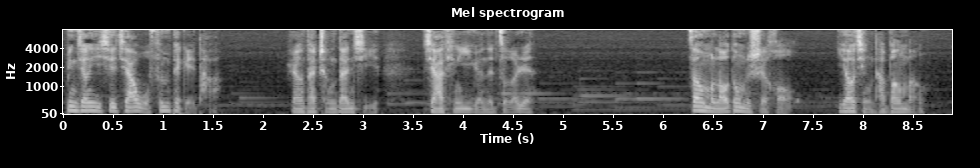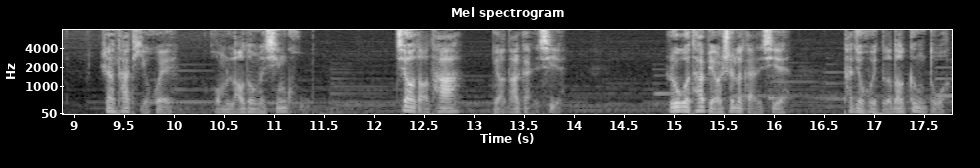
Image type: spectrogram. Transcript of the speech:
并将一些家务分配给他。让他承担起家庭一员的责任。在我们劳动的时候，邀请他帮忙，让他体会我们劳动的辛苦，教导他表达感谢。如果他表示了感谢，他就会得到更多。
